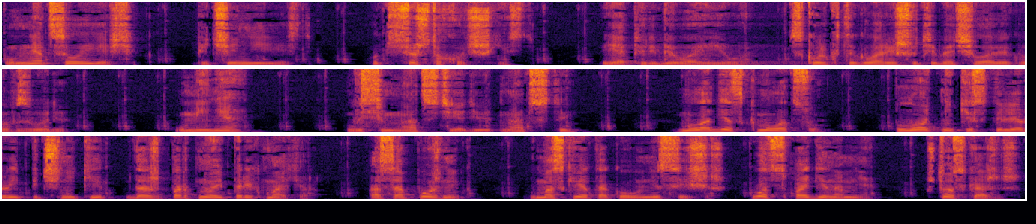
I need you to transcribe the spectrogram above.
У меня целый ящик. Печенье есть. Вот все, что хочешь, есть. Я перебиваю его. «Сколько, ты говоришь, у тебя человек во взводе?» «У меня? Восемнадцать, я девятнадцатый». «Молодец к молодцу. Плотники, столяры, печники, даже портной парикмахер. А сапожник? В Москве такого не сыщешь. Вот сапоги на мне. Что скажешь?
